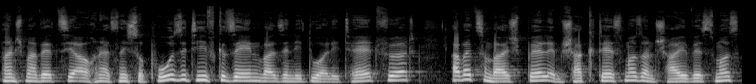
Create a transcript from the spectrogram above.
manchmal wird sie auch als nicht so positiv gesehen, weil sie in die Dualität führt. Aber zum Beispiel im Shaktismus und Shaivismus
